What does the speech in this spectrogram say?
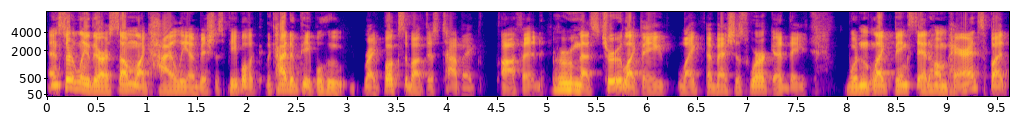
And certainly there are some like highly ambitious people, the, the kind of people who write books about this topic often, for whom that's true. Like they like ambitious work and they wouldn't like being stay-at-home parents but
